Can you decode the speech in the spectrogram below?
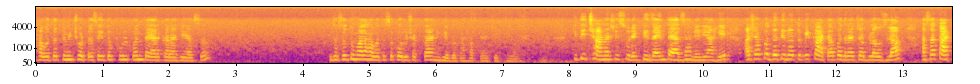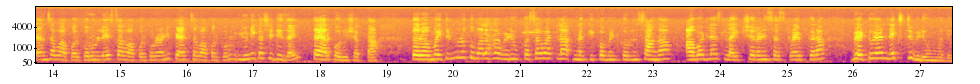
हवं तर तुम्ही छोटंसं इथं फूल पण तयार करा हे असं. जसं तुम्हाला हवं तसं करू शकता. आणि हे बघा हा पॅच लावू शकता. किती छान अशी सुरेख डिझाईन तयार झालेली आहे. अशा पद्धतीनं तुम्ही काटा पदराच्या ब्लाऊजला असा काटांचा वापर करून लेसचा वापर करून आणि पॅचचा वापर करून युनिक अशी डिझाईन तयार करू शकता. तर मैत्रिणींनो तुम्हाला हा व्हिडिओ कसा वाटला? नक्की कमेंट करून सांगा. आवडल्यास लाईक शेअर आणि सबस्क्राईब करा. भेटूया नेक्स्ट व्हिडिओमध्ये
